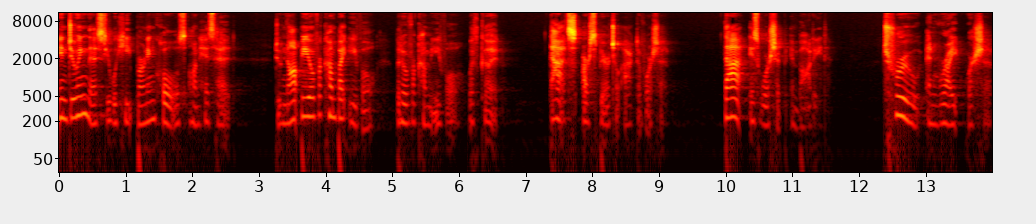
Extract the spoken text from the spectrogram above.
In doing this, you will heap burning coals on his head. Do not be overcome by evil, but overcome evil with good. That's our spiritual act of worship. That is worship embodied. True and right worship.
